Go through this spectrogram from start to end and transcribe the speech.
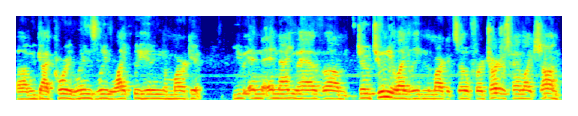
Um, you got Corey Linsley likely hitting the market. You and and now you have um, Joe Thuney likely hitting the market. So for a Chargers fan like Sean,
